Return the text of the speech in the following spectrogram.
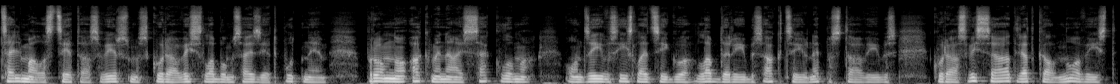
ceļmalas cietās virsmas, kurā viss labums aiziet putniem, prom no akmenājas sekluma un dzīves īslaicīgo labdarības akciju nepastāvības, kurās viss ātri atkal novīst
